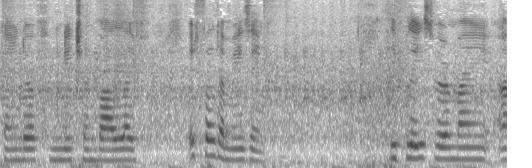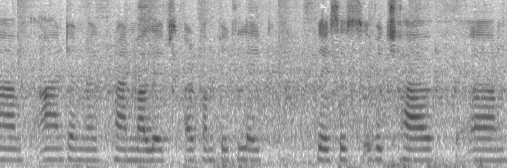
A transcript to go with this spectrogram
kind of nature and wildlife, it felt amazing. The place where my um, aunt and my grandma lives are completely like places which have um,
